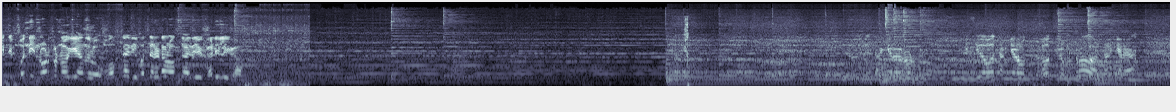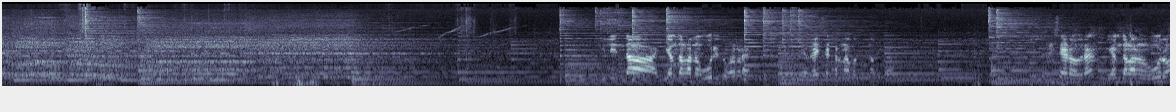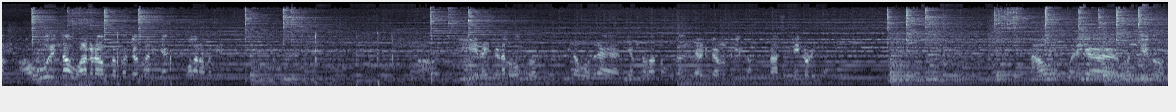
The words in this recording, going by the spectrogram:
ಚೆನ್ನಾಗಿತ್ತು ಬನ್ನಿ, ನೋಡ್ಕೊಂಡು ಹೋಗಿ ಅಂದ್ರು. ಹೋಗ್ತಾ ಇದೀವಿ, ಮತ್ತೆ ರಿಟರ್ನ್ ಹೋಗ್ತಾ ಇದೀವಿ ಗಡಿಲಿಗ ತರೀಕೆರೆ ಇಲ್ಲಿಂದ ಏಮ್ದಳ್ಳನ ಊರಿದು ಹೊರಗಡೆ ರೈಟ್ ಟರ್ನ್ ಬರ್ತೀವಿ ನಾವೀಗ ಸೈಡ್ ಹೋದ್ರೆ ಏಮ್ದಳ್ಳನ ಊರು. ಆ ಊರಿಂದ ಒಳಗಡೆ ಹೋಗ್ಬೇಕು. ದೇವಸ್ಥಾನಕ್ಕೆ ಹೋಗೋಣ ಬನ್ನಿ. ಈ ರೈಟ್ ಸೈಡಲ್ಲಿ ಹೋಗ್ಬೋದು. ಇಲ್ಲ ಹೋದ್ರೆ ಏಮ್ದಳ್ಳನ ಊರು ಎರಡು ಕಿಲೋಮೀಟರ್ ಇಲ್ಲ ಕ್ರಾಸ್ ಮೇನ್ ರೋಡಿಂದ ನಾವು ಕೊನೆಗೆ ಬಂದ್ವಿ ಗುರು.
